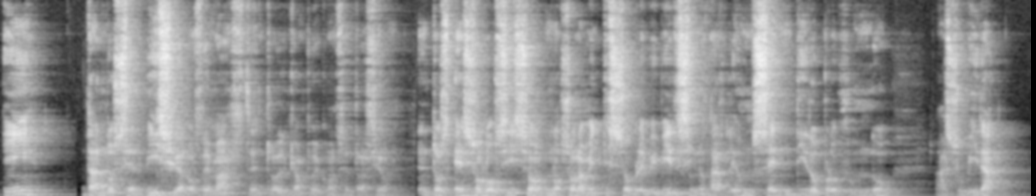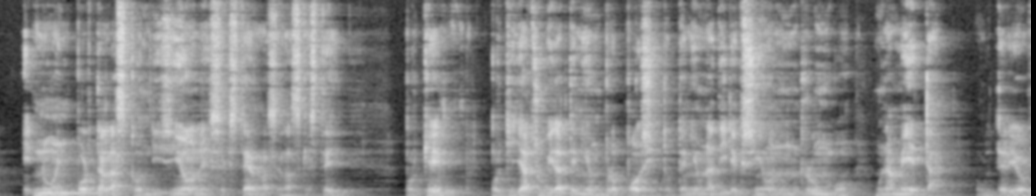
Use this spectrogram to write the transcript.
y dando servicio a los demás dentro del campo de concentración. Entonces eso los hizo no solamente sobrevivir, sino darle un sentido profundo a su vida no importan las condiciones externas en las que esté. ¿Por qué? Porque ya su vida tenía un propósito, tenía una dirección, un rumbo, una meta ulterior.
